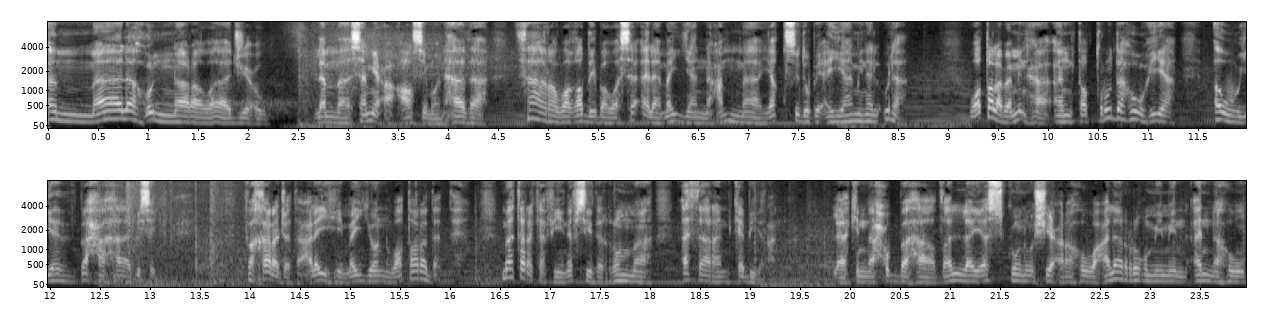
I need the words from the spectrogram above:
أم ما لهن رواجع؟ لما سمع عاصم هذا ثار وغضب وسأل ميا عما يقصد بأيامنا الأولى وطلب منها أن تطرده هي أو يذبحها بسيفه فخرجت عليه مي وطردته. ما ترك في نفس ذي الرمة اثرا كبيرا لكن حبها ظل يسكن شعره على الرغم من أنه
